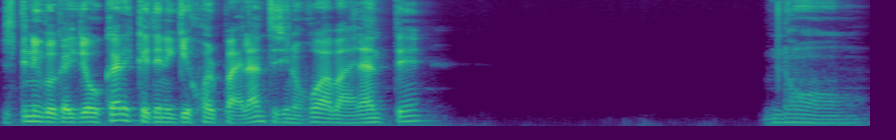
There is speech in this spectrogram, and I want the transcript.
El técnico que hay que buscar es que tiene que jugar para adelante. Si no juega para adelante, no.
